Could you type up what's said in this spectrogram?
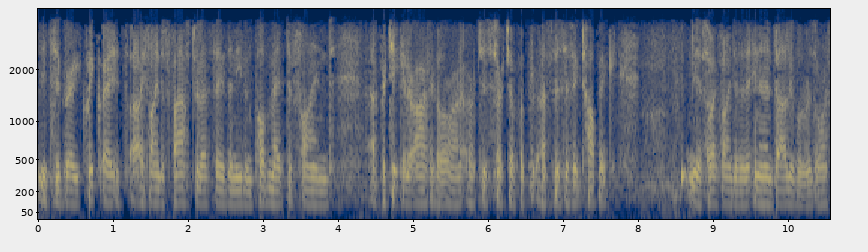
it's a very quick. Uh, it's, I find it faster, let's say, than even PubMed to find a particular article or, or to search up a, a specific topic. Yeah, so I find it an invaluable resource.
